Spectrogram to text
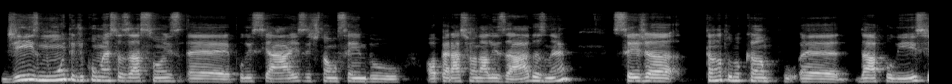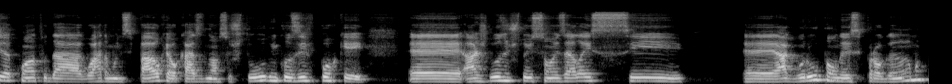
diz muito de como essas ações é, policiais estão sendo operacionalizadas, né? Seja tanto no campo é, da polícia quanto da guarda municipal, que é o caso do nosso estudo, inclusive porque é, as duas instituições elas se é, agrupam nesse programa.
